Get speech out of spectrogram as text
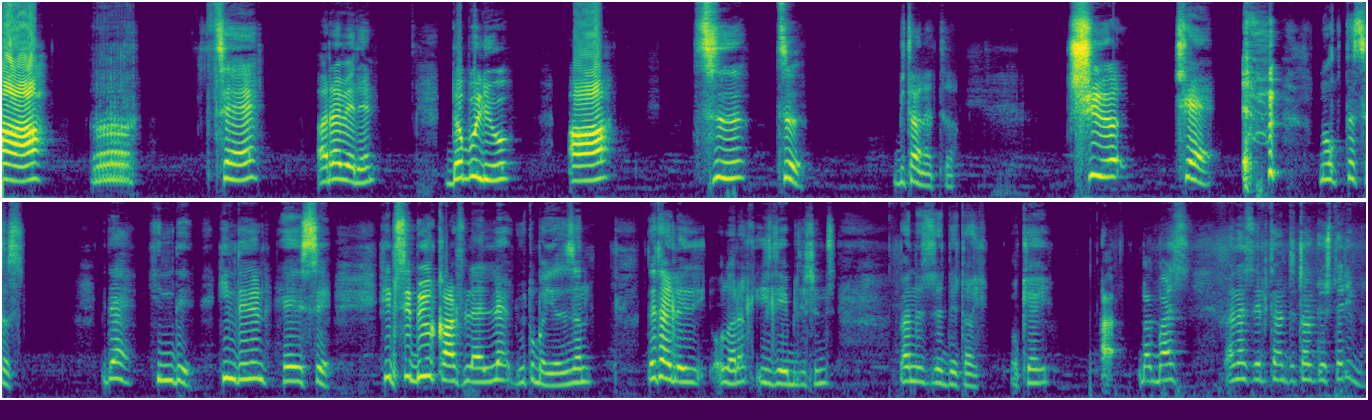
A R T ara verin. W A T T bir tane T. Ç Ç noktasız. Bir de hindi. Hindinin H'si. Hepsi büyük harflerle YouTube'a yazın. Detaylı olarak izleyebilirsiniz. Ben de size detay. Okey? Bak ben, ben de size bir tane detay göstereyim mi?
